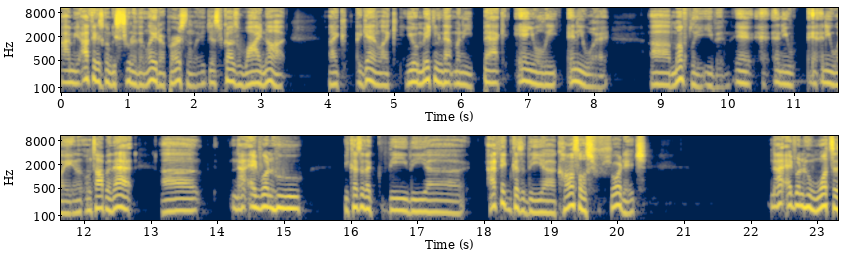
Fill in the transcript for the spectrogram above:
I mean, I think it's going to be sooner than later, personally, just because why not? like again like you're making that money back annually anyway uh monthly even any anyway and on top of that uh not everyone who because of the the the uh i think because of the uh console shortage not everyone who wants a,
